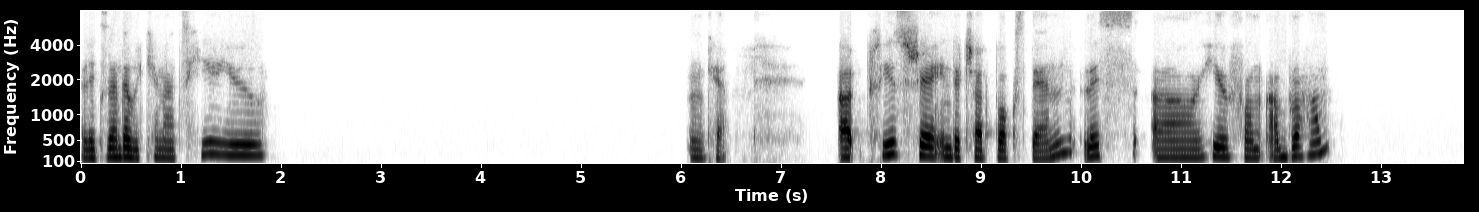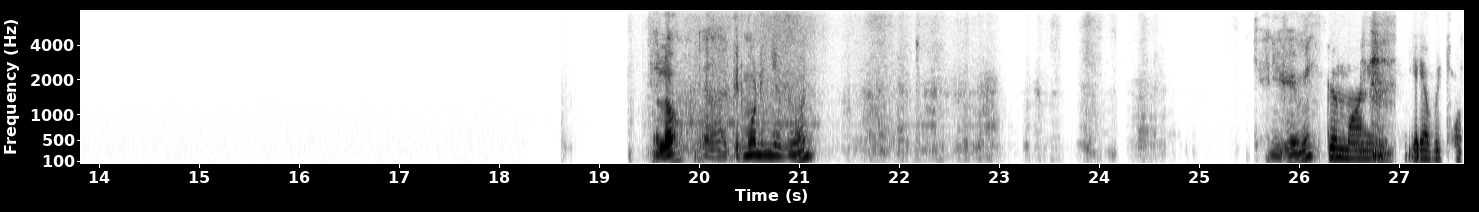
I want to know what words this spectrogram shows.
Alexander, we cannot hear you. Okay. Uh, please share in the chat box then. Let's uh, hear from Abraham. Hello, uh, good morning, everyone. Can you hear me? Good morning. Yeah, we can.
